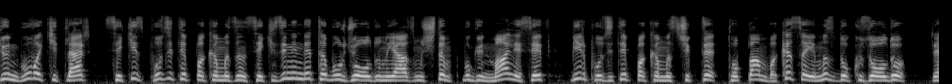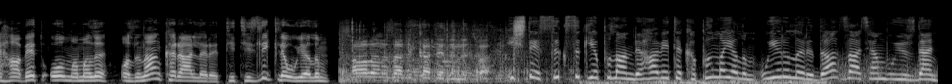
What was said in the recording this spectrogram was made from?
Dün bu vakitler 8 pozitif vakamızın 8'inin de taburcu olduğunu yazmıştım. Bugün maalesef bir pozitif vakamız çıktı. Toplam vaka sayımız 9 oldu. Rehavet olmamalı. Alınan kararları titizlikle uyalım. Sağlığınıza dikkat edin lütfen. İşte sık sık yapılan rehavete kapılmayalım uyarıları da zaten bu yüzden.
